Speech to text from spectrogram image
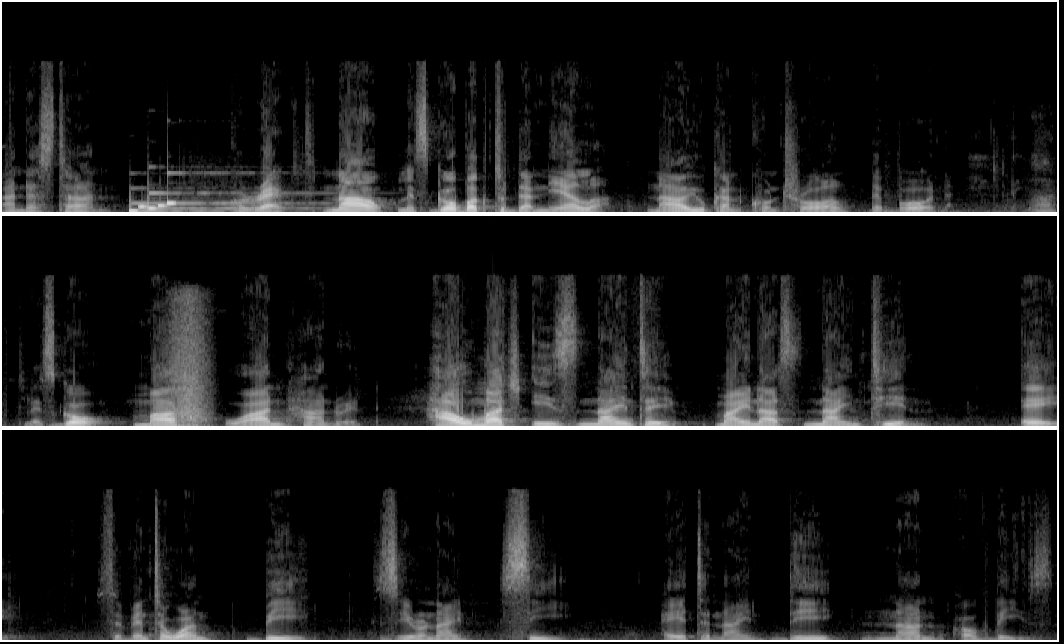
Understand. Correct. Now let's go back to Daniela. Now you can control the board. Let's go. Math 100. How much is 90 minus 19? A. 71. B. 09. C. 89. D. None of these.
